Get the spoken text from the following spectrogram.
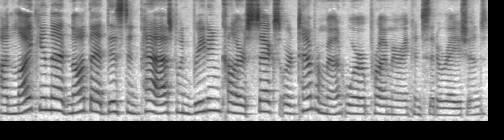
Unlike in that not that distant past when breeding, color, sex, or temperament were primary considerations,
